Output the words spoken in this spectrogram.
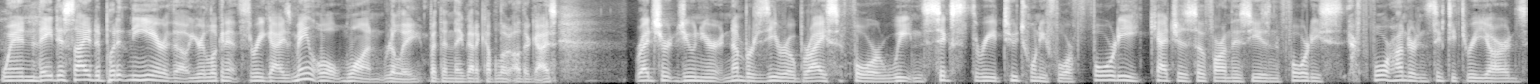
When they decided to put it in the air, though, you're looking at three guys, mainly, well, one really, but then they've got a couple of other guys. Redshirt junior, number zero, Bryce Ford-Wheaton, 6'3, 224, 40 catches so far in this season, 40, 463 yards,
